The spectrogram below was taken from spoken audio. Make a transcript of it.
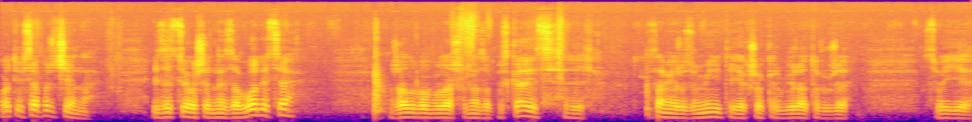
От і вся причина. Із-за цього ще не заводиться. Жалоба була, що не запускається. Самі розумієте, якщо карбюратор вже своє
